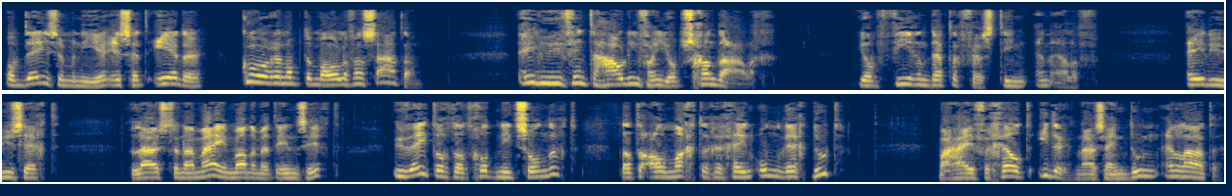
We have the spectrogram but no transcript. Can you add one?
Op deze manier is het eerder koren op de molen van Satan. Elihu vindt de houding van Job schandalig. Job 34 vers 10 en 11. Elihu zegt, Luister naar mij, mannen met inzicht. U weet toch dat God niet zondigt, dat de Almachtige geen onrecht doet? Maar hij vergeldt ieder naar zijn doen en laten.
